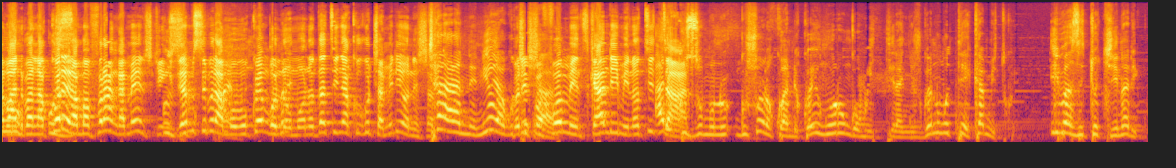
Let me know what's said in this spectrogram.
abantu banakorera amafaranga menshi king uzi- james buriya mu bukwe ngo ni umuntu udatinya kuguca miliyoni eshatu. Cyane niyo kuri yaguca eshanu performance kandi y'iminota ariko itanu. uzi umuntu gushobora kwandikwaho inkuru ngo witiranyijwe n'umutekamitwe ibaza icyo kintu ariko.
